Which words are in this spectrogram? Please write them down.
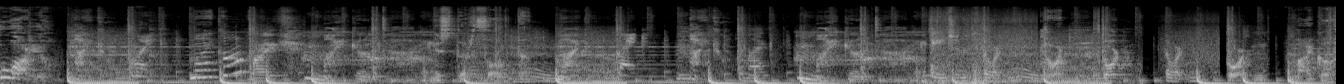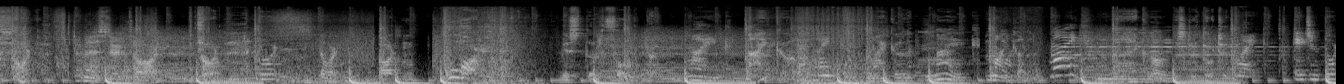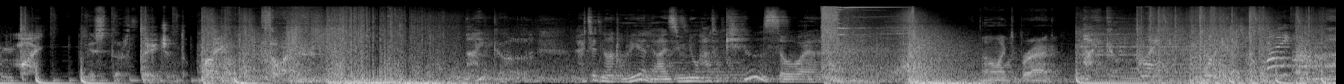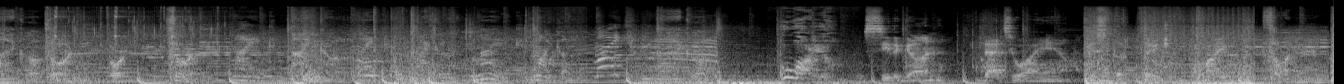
Who are you? Michael. Mike. Michael? Mike. Michael, darling. Mr. Thornton. Michael. Mike. Michael. Mike. Michael, darling. Agent Thornton. Thornton. Thornton. Thornton. Thornton. Michael Thornton. Mr. Thornton. Thornton. Thornton. Thornton. Thornton. Who are you? Mr. Thornton. Mike. Michael. Mike. Michael. Mike. Michael. Mike. Michael. Mr. Thornton. Mike. Agent Thornton. Mike. Did not realize you knew how to kill so well. I don't like to brag. Michael. Mike. Michael. Mike. Michael. Thornton. Thornton. Thornton. Mike. Michael. Mike. Michael. Mike. Michael. Mike. Michael. Who are you? See the gun? That's who I am. Mr. Agent. Mike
